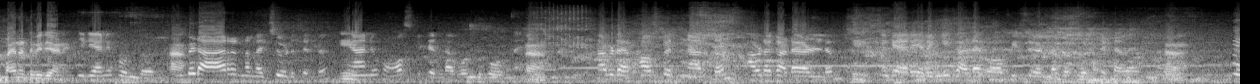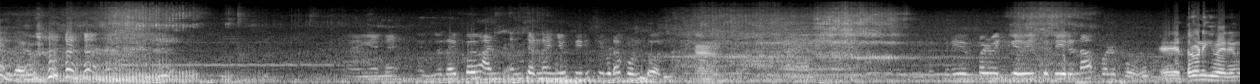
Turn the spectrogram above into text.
പതിനെട്ട് ബിരിയാണി. ബിരിയാണി കൊണ്ടുവന്നു. ഇവിടെ ആറെണ്ണം വെച്ചു കൊടുത്തിട്ട് ഞാൻ ഹോസ്പിറ്റലിലാണ് കൊണ്ടുപോകുന്നത് അവിടെ ഹോസ്പിറ്റലിനകത്തും അവിടെ കടകളിലും. കയറി ഇറങ്ങി കട ഓഫീസുകളിലൊക്കെ കൊടുത്തിട്ടതായിരുന്നു. അങ്ങനെ. ഇപ്പൊ അഞ്ച് അഞ്ചെണ്ണം ഇനി തിരിച്ചിവിടെ കൊണ്ടുവന്നു. ആ. എപ്പോഴൊക്കെ വീട്ടിൽ തീരണ അപ്പോഴും പോകും. എത്ര മണിക്ക് വരും?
